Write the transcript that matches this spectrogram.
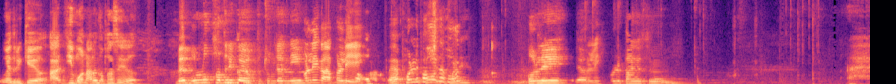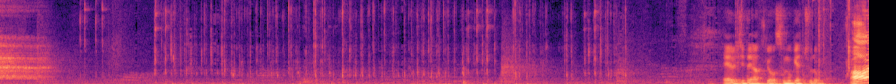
보여드릴게요. 아, 니 원하는 거 파세요. map 뭘로 파드릴까요, 부총장님? 폴리가 폴리. 되죠. 네, 폴리 팝시다, 또- 또- 폴리. 폴리. 네, 폴리. 폴리 파겠습니다. LG대학교 20개 주름 아,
